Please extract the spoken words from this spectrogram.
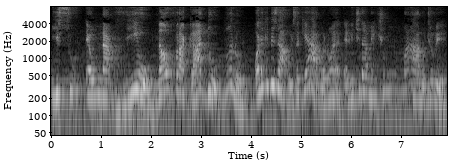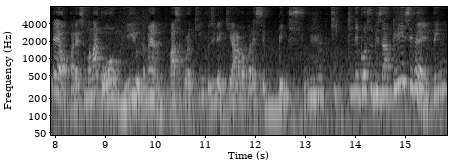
Isso é um navio naufragado? Mano, olha que bizarro. Isso aqui é água, não é? É nitidamente um uma água, deixa eu ver. É, ó, parece uma lagoa, um rio, tá vendo? Passa por aqui, inclusive aqui a água parece ser bem suja. Que, que negócio bizarro que é esse, velho? Tem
